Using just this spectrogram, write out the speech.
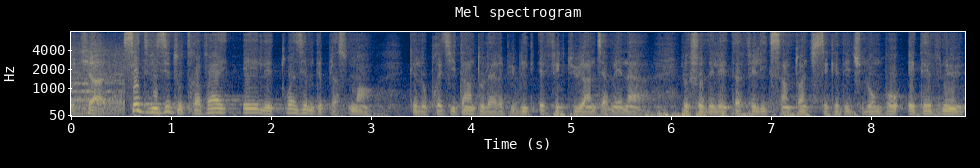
au Tchad. Cette visite au travail est le troisième déplacement que le président de la République effectue en Djamena. Le chef de l'État Félix Antoine Tshisekedi Chilombo était venu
